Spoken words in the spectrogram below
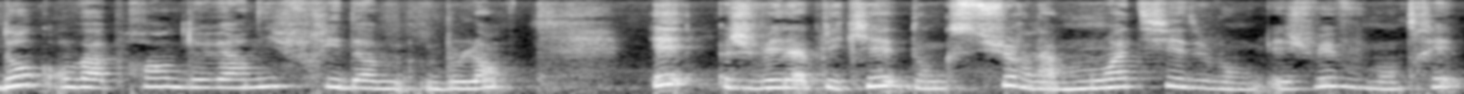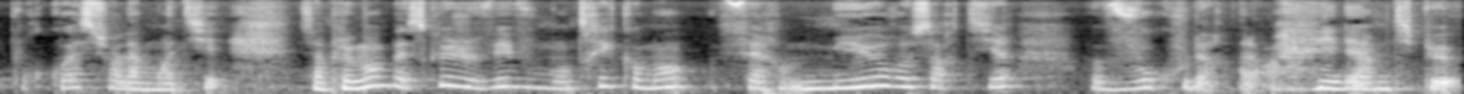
Donc on va prendre le vernis Freedom blanc et je vais l'appliquer donc sur la moitié de l'ongle. Et je vais vous montrer pourquoi sur la moitié. Simplement parce que je vais vous montrer comment faire mieux ressortir vos couleurs. Alors il est un petit peu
